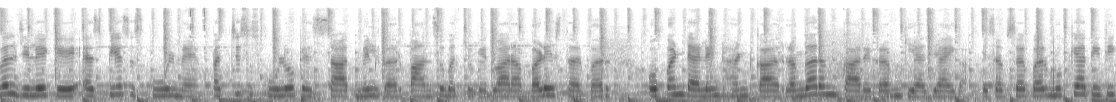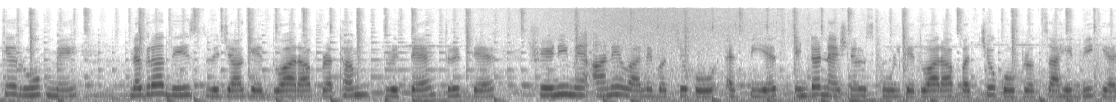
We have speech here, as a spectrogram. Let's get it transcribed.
पलवल ज़िले के एसपीएस स्कूल में 25 स्कूलों के साथ मिलकर 500 बच्चों के द्वारा बड़े स्तर पर ओपन टैलेंट हंट का रंगारंग कार्यक्रम किया जाएगा। इस अवसर पर मुख्य अतिथि के रूप में नगराधीश विजा के द्वारा प्रथम, द्वितीय, तृतीय श्रेणी में आने वाले बच्चों को एसपीएस इंटरनेशनल स्कूल के द्वारा बच्चों को प्रोत्साहित भी किया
